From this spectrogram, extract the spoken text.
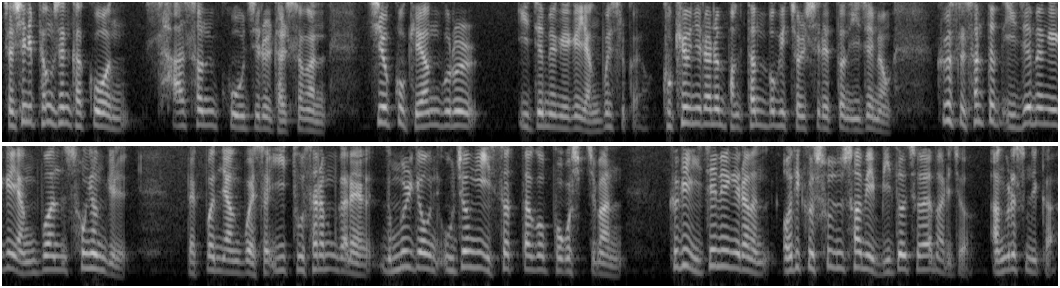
자신이 평생 갖고 온 사선 고지를 달성한 지역구 계양구를 이재명에게 양보했을까요? 국회의원이라는 방탄복이 절실했던 이재명 그것을 선뜻 이재명에게 양보한 송영길. 100번 양보해서 이 두 사람 간에 눈물겨운 우정이 있었다고 보고 싶지만 그게 이재명이라면 어디 그 순수함이 믿어져야 말이죠. 안 그렇습니까?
